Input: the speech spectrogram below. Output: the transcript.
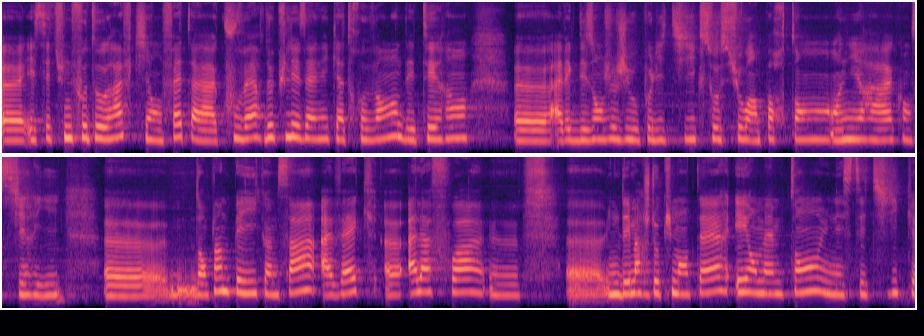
Euh, et c'est une photographe qui, en fait, a couvert depuis les années 80 des terrains euh, avec des enjeux géopolitiques, sociaux importants en Irak, en Syrie, euh, dans plein de pays comme ça, avec euh, à la fois une démarche documentaire et en même temps une esthétique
